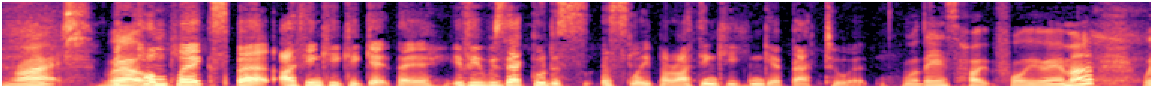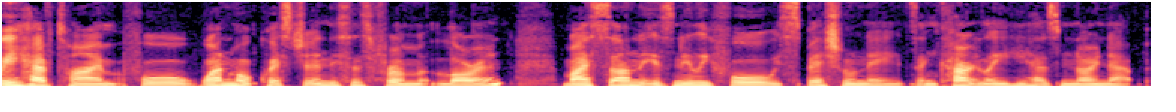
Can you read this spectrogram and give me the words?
Right. Bit Well, complex, but I think he could get there. If he was that good a sleeper, I think he can get back to it. Well, there's hope for you, Emma. We have time for one more question. This is from Lauren. My son is nearly four with special needs, and currently he has no nap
